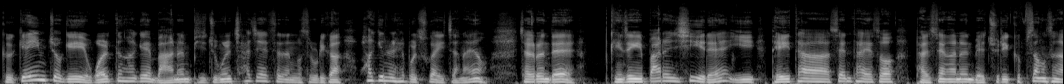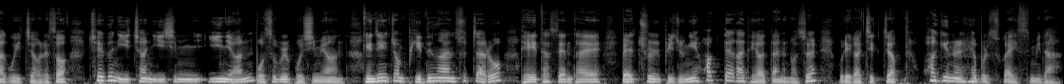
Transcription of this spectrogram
그 게임 쪽이 월등하게 많은 비중을 차지했다는 것을 우리가 확인을 해볼 수가 있잖아요. 자, 그런데 굉장히 빠른 시일에 이 데이터 센터에서 발생하는 매출이 급상승하고 있죠. 그래서 최근 2022년 모습을 보시면 굉장히 좀 비등한 숫자로 데이터 센터의 매출 비중이 확대가 되었다는 것을 우리가 직접 확인을 해볼 수가 있습니다.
